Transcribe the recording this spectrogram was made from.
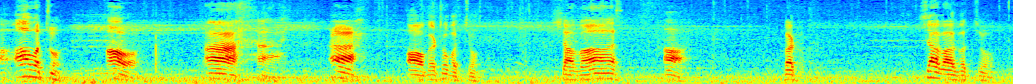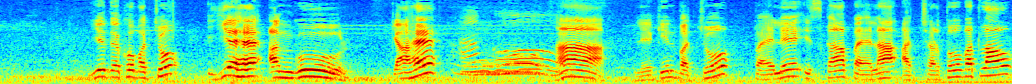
आ- आओ बच्चों। आओ। आ, आ, आ, आओ बैठो बच्चों। शाबाश। आ बैठो। शाबाश बच्चों। ये देखो बच्चों ये है अंगूर। क्या है? अंगूर। हाँ लेकिन बच्चों पहले इसका पहला अक्षर तो बतलाओ। आ।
